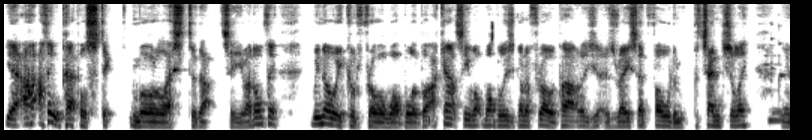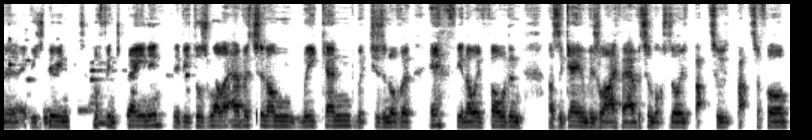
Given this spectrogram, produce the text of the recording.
yeah, I, I think Pep will stick more or less to that team. I don't think we know he could throw a wobbler, but I can't see what wobbler he's going to throw. Apart as Ray said, Foden potentially uh, if he's doing stuff in training, if he does well at Everton on weekend, which is another if. You know, if Foden has the game of his life at Everton, looks as though he's back to back to form.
